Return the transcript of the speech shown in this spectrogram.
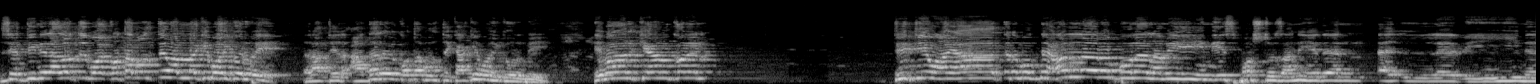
যে দিনের আলোতে কথা বলতেও আল্লাহকে ভয় করবে? রাতের আধারেও কথা বলতে কাকে ভয় করবে? এবার খেয়াল করেন তৃতীয় আয়াতের মধ্যে আল্লাহ রাব্বুল আলামিন স্পষ্ট জানিয়ে দেন, আল্লাযীনা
